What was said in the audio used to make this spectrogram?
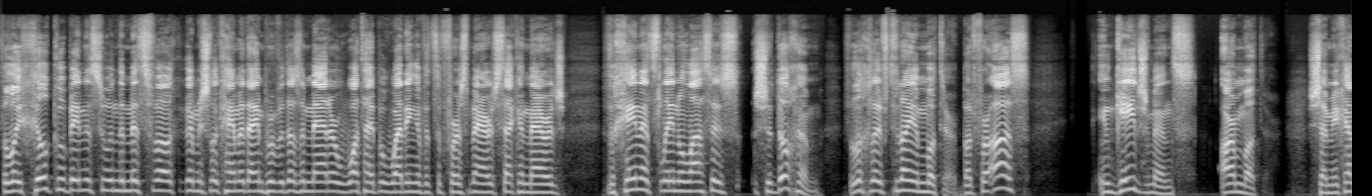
Chilku in the mitzvah, it doesn't matter what type of wedding, if it's a first marriage, second marriage, but for us, engagements are mutter. It's like the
